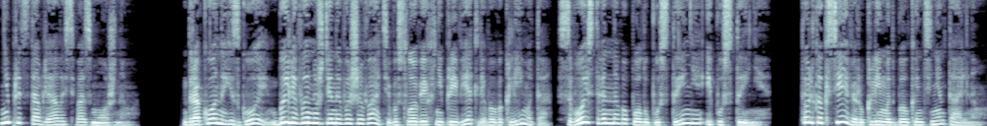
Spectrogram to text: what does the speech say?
не представлялось возможным. Драконы-изгои были вынуждены выживать в условиях неприветливого климата, свойственного полупустыне и пустыне. Только к северу климат был континентальным.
